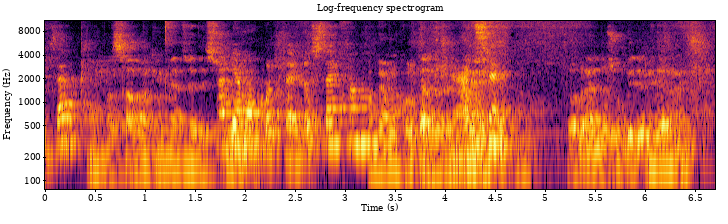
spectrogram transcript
Esatto. ho passato anche in mezzo ai tessuti. Abbiamo un coltello, Stefano. Abbiamo un coltello, certamente. Grazie. Te lo prendo subito immediatamente.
